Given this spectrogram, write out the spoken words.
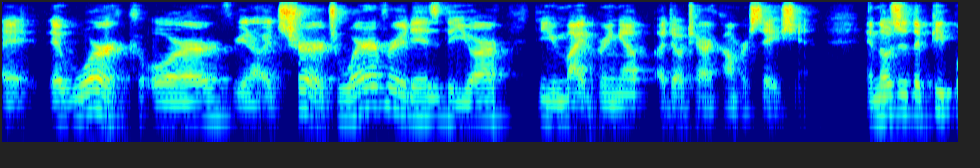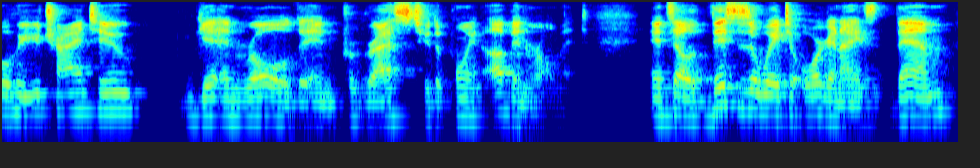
at work or you know at church, wherever it is that you are that you might bring up a doTERRA conversation. And those are the people who you're trying to get enrolled and progress to the point of enrollment. And so this is a way to organize them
